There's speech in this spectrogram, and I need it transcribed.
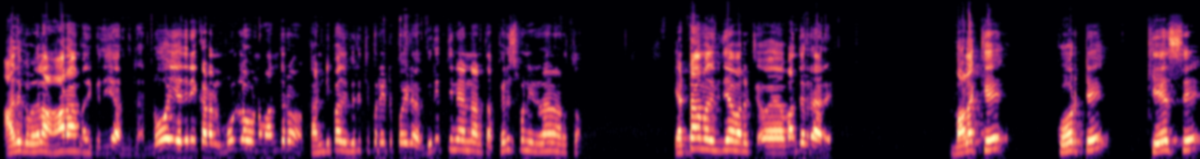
அதுக்கு பதிலாக ஆறாம் அதிபதியாக இருந்துட்டார். நோய் எதிரி கடன் மூணில் ஒன்று வந்துடும் கண்டிப்பாக அது விருத்தி பண்ணிட்டு போயிடும் விருத்தின்னு என்ன அர்த்தம்? பெருசு பண்ணிடுறான்னு அர்த்தம். எட்டாம் அதிபதியாக வரு- வந்துடுறாரு. வழக்கு கோர்ட்டு கேஸு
